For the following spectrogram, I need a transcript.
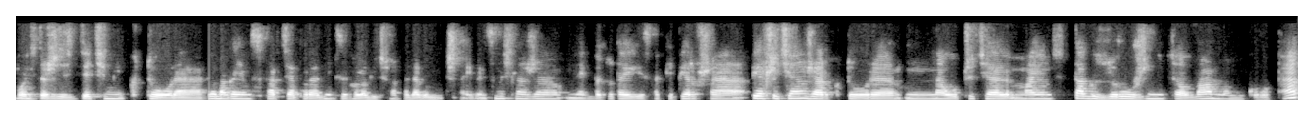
bądź też z dziećmi, które wymagają wsparcia poradni psychologiczno-pedagogicznej. Więc myślę, że jakby tutaj jest taki pierwsze, pierwszy ciężar, który nauczyciel, mając tak zróżnicowaną grupę,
